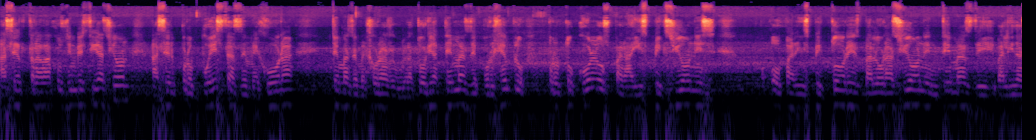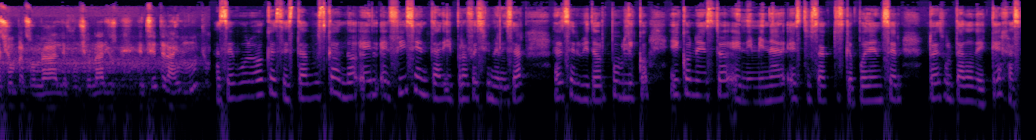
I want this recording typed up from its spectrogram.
a hacer trabajos de investigación, a hacer propuestas de mejora, temas de mejora regulatoria, temas de, por ejemplo, protocolos para inspecciones o para inspectores, valoración en temas de validación personal de funcionarios, etcétera. Hay mucho. Aseguró que se está buscando el eficientar y profesionalizar el servidor público y con esto eliminar estos actos que pueden ser resultado de quejas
